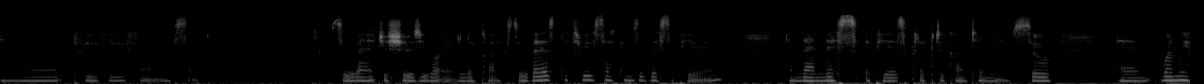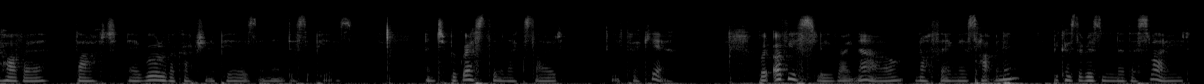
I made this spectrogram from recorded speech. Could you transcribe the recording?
and we'll preview from this side. So then it just shows you what it'll look like. So there's the three seconds of this appearing and then this appears click to continue. So um, when we hover that a rollover caption appears and then disappears. And to progress to the next slide, you click here. But obviously right now nothing is happening because there isn't another slide.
